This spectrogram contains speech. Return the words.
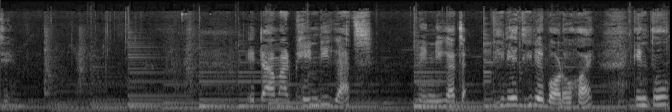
যে, এটা আমার ভেন্ডি গাছ ভেন্ডি গাছ ধীরে ধীরে বড় হয়। কিন্তু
